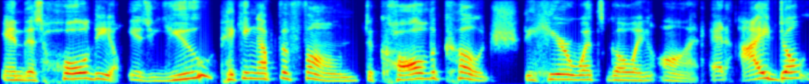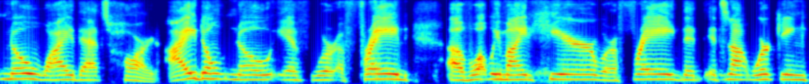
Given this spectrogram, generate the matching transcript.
in this whole deal is you picking up the phone to call the coach to hear what's going on. And I don't know why that's hard. I don't know if we're afraid of what we might hear, we're afraid that it's not working.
